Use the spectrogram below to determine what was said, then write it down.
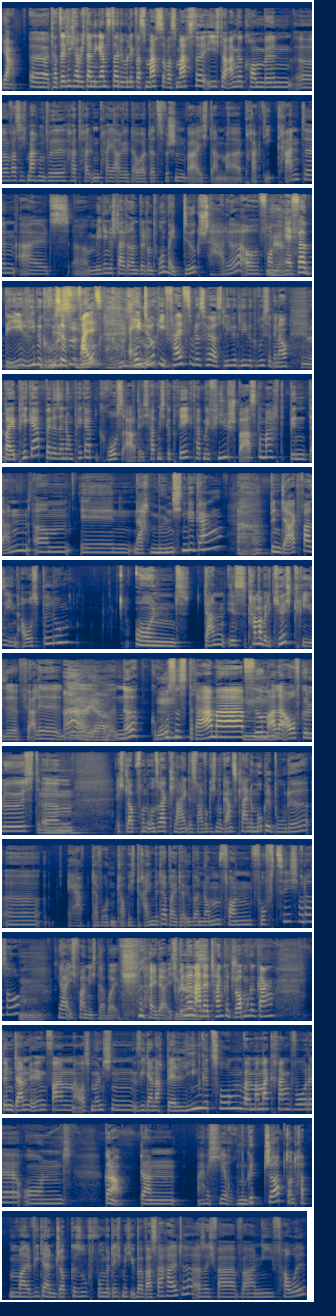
ja, äh, tatsächlich habe ich dann die ganze Zeit überlegt, was machst du, was machst du? Ehe ich da angekommen bin, äh, was ich machen will, hat halt ein paar Jahre gedauert. Dazwischen war ich dann mal Praktikantin als äh, Mediengestalterin Bild und Ton bei Dirk Schade äh, vom Ja. FAB. Liebe Grüße, Grüße, falls. Grüße, hey Dirk. Dirki, falls du das hörst, liebe, liebe Grüße, genau. Bei Pickup, bei der Sendung Pickup, großartig. Hat mich geprägt, hat mir viel Spaß gemacht. Bin dann ähm, in, nach München gegangen bin da quasi in Ausbildung und dann ist, kam aber die Kirchkrise für alle, die, Ah, ja. ne? Großes Drama, Firmen alle aufgelöst. Ähm, ich glaube, von unserer kleinen, das war wirklich nur ganz kleine Muckelbude, äh, ja, da wurden, glaube ich, drei Mitarbeiter übernommen von 50 oder so. Ja, ich war nicht dabei, leider. Ich bin Ja, dann an der Tanke jobben gegangen, bin dann irgendwann aus München wieder nach Berlin gezogen, weil Mama krank wurde. Und genau, dann habe ich hier rumgejobbt und habe mal wieder einen Job gesucht, womit ich mich über Wasser halte. Also ich war, war nie faul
